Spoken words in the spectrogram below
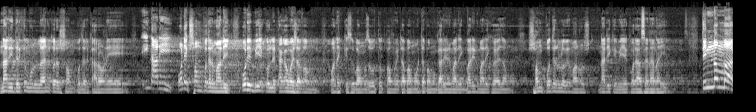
নারীদেরকে মূল্যায়ন করে সম্পদের কারণে। এই নারী অনেক সম্পদের মালিক, ওরে বিয়ে করলে টাকা পয়সা পাবো অনেক কিছু পামো, যৌতুক পাবো এটা পামো, ওটা পামো, গাড়ির মালিক, বাড়ির মালিক হয়ে যাব সম্পদের লোভে মানুষ নারীকে বিয়ে করে আসে না নাই? তিন নম্বর,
